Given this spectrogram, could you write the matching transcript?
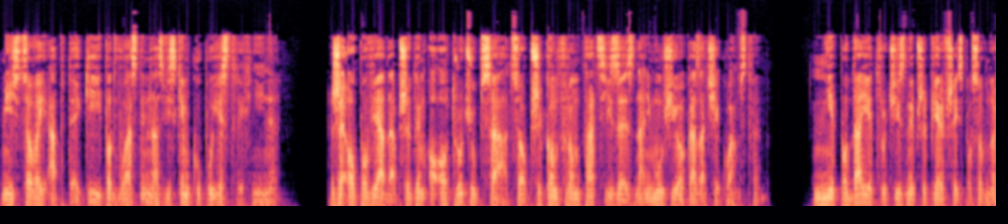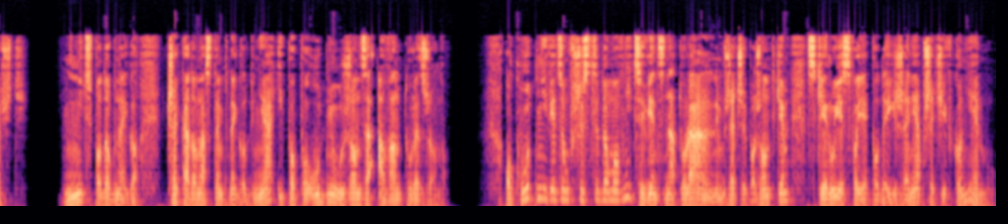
miejscowej apteki i pod własnym nazwiskiem kupuje strychninę? Że opowiada przy tym o otruciu psa, co przy konfrontacji zeznań musi okazać się kłamstwem? Nie podaje trucizny przy pierwszej sposobności. Nic podobnego. Czeka do następnego dnia i po południu urządza awanturę z żoną. O kłótni wiedzą wszyscy domownicy, więc naturalnym rzeczy porządkiem skieruje swoje podejrzenia przeciwko niemu.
